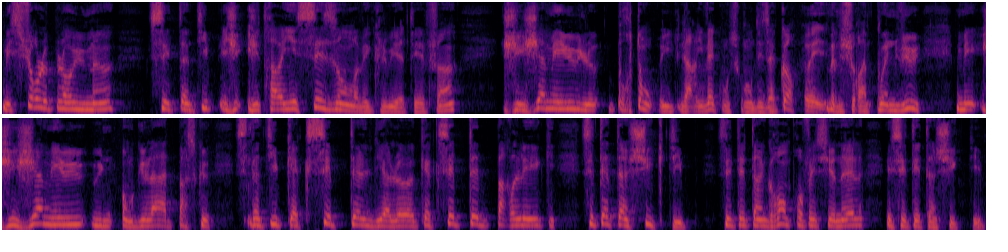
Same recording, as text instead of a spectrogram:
Mais sur le plan humain, c'est un type. J'ai travaillé 16 ans avec lui à TF1. J'ai jamais eu le. Pourtant, il arrivait qu'on soit en désaccord, même sur un point de vue, mais j'ai jamais eu une engueulade parce que c'est un type qui acceptait le dialogue, qui acceptait de parler. Qui... C'était un chic type. C'était un grand professionnel et c'était un chic type.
